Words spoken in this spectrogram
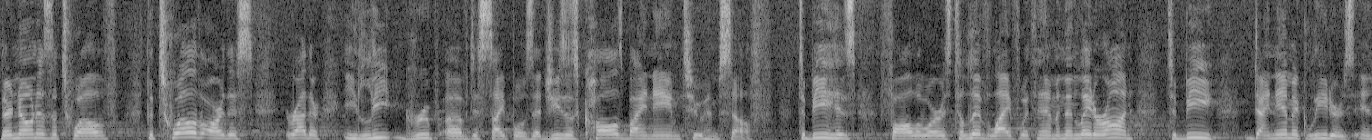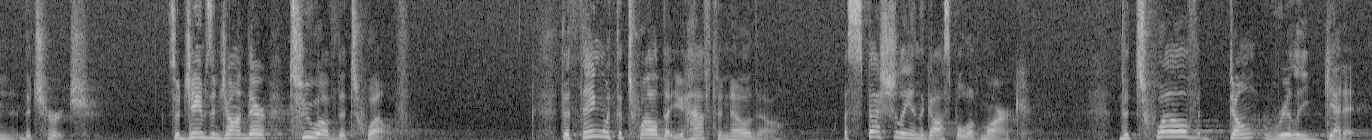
They're known as the 12. The 12 are this rather elite group of disciples that Jesus calls by name to himself, to be his followers, to live life with him, and then later on to be dynamic leaders in the church. So, James and John, they're two of the 12. The thing with the 12 that you have to know, though, especially in the Gospel of Mark, the 12 don't really get it.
